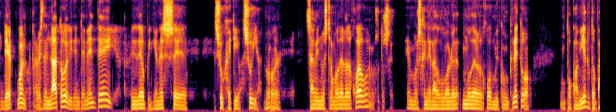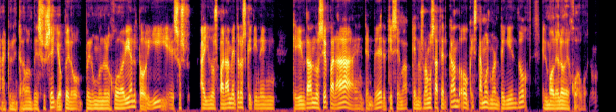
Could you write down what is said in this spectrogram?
de, bueno, a través del dato, evidentemente, y a través de opiniones eh, subjetivas suyas, ¿no? Sabe nuestro modelo de juego, nosotros hemos generado un modelo de juego muy concreto, un poco abierto para que el entrenador dé su sello, pero, pero un modelo de juego abierto y esos hay unos parámetros que tienen que ir dándose para entender que, se va, que nos vamos acercando o que estamos manteniendo el modelo de juego. ¿no?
